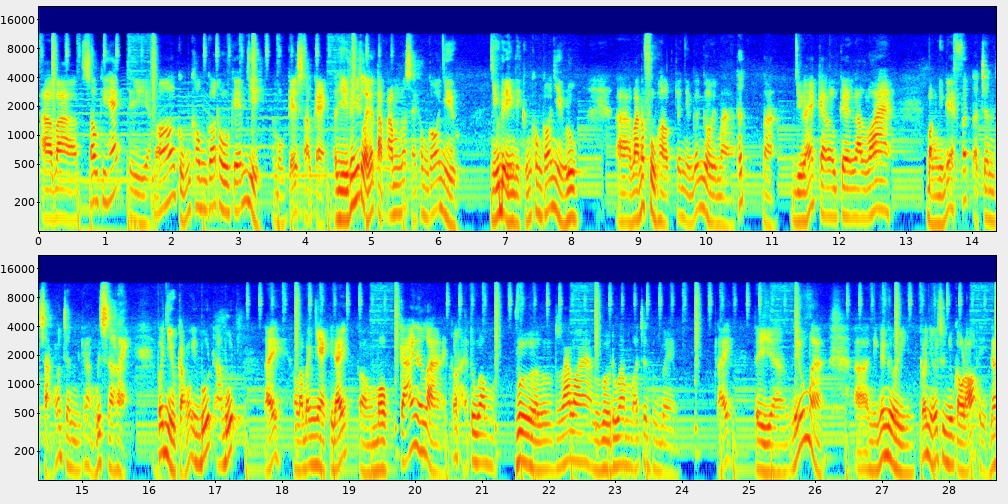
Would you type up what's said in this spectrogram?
à, và sau khi hát thì nó cũng không có thua kém gì một cái sao cạc tại vì thứ nhất là cái tập âm nó sẽ không có nhiều nhiễu điện thì cũng không có nhiều luôn. À, và nó phù hợp cho những cái người mà thích là vừa hát karaoke ra loa bằng những cái effect ở trên sẵn ở trên cái thằng mixer này với nhiều cổng input output. Đấy hoặc là ban nhạc gì đấy. Còn một cái nữa là có thể thu âm vừa ra loa và vừa thu âm ở trên phần mềm. Đấy thì à, nếu mà à, những cái người có những cái sự nhu cầu đó thì nên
